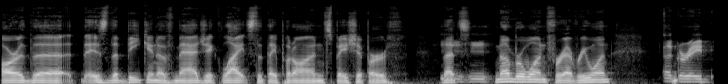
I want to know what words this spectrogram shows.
are the is the beacon of magic lights that they put on Spaceship Earth. That's number one for everyone. Agreed.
